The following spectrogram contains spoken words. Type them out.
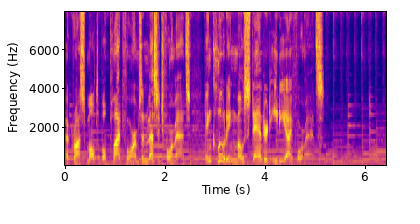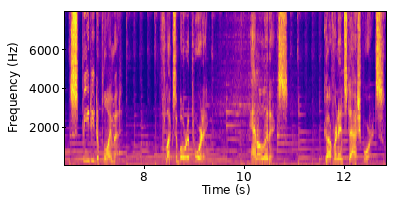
across multiple platforms and message formats, including most standard EDI formats. Speedy deployment, flexible reporting, analytics, governance dashboards.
